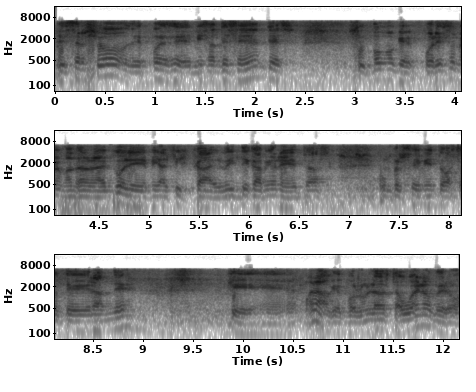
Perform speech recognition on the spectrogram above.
de ser yo, después de mis antecedentes, supongo que por eso me mandaron al cole, mira al fiscal, 20 camionetas, un procedimiento bastante grande que bueno que por un lado está bueno pero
